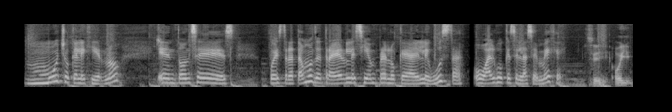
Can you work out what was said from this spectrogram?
mucho que elegir, ¿no? Entonces, pues tratamos de traerle siempre lo que a él le gusta o algo que se le asemeje. Sí, hoy,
